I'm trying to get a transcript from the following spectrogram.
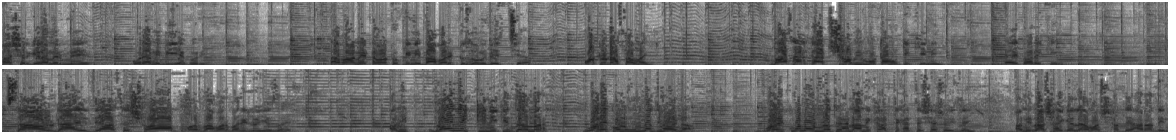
পাশের গ্রামের মেয়ে ওরে আমি বিয়ে করি। তারপর আমি একটা অটো কিনি বাবার একটু জমি বেচছি অটোটা চালাই। বাজার ঘাট সবই মোটামুটি কিনি। এরপরে কি? চাউল ডাল যা আছে সব ওর বাবার বাড়ি লইয়ে যায়। আমি দৈনিক কিনি, কিন্তু আমার ঘরে কোনো উন্নতি হয় না। ঘরে কোনো উন্নতি হয় না, আমি খাটতে খাটতে শেষ হয়ে যাই। আমি বাসায় গেলে আমার সাথে সারাদিন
